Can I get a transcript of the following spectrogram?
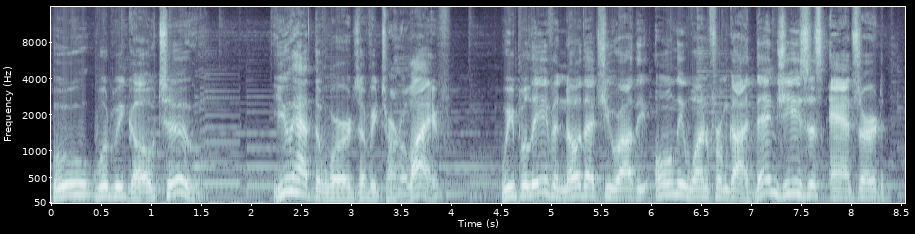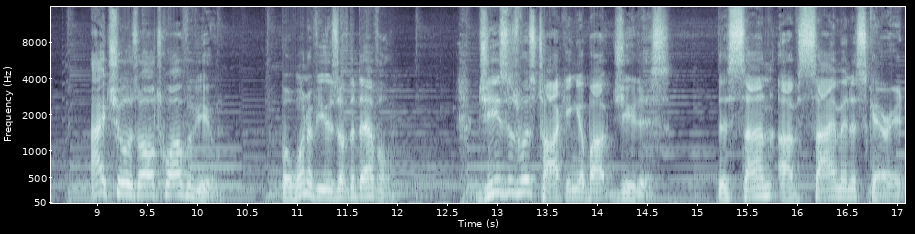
who would we go to? You have the words of eternal life. We believe and know that you are the only one from God. Then Jesus answered, I chose all 12 of you, but one of you is of the devil. Jesus was talking about Judas. The son of Simon Iscariot.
